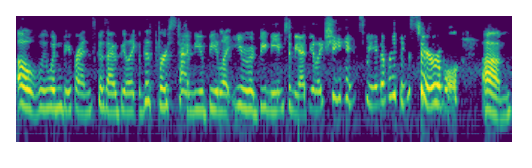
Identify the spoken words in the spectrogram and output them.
oh we wouldn't be friends because i would be like the first time you'd be like you would be mean to me i'd be like she hates me and everything's terrible um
